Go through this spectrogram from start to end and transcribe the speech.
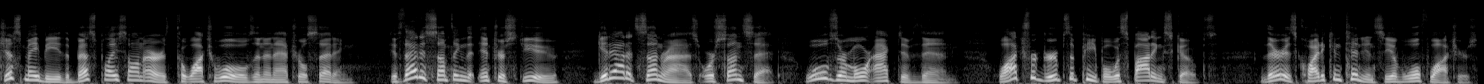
just may be the best place on earth to watch wolves in a natural setting. If that is something that interests you, Get out at sunrise or sunset. Wolves are more active then. Watch for groups of people with spotting scopes. There is quite a contingency of wolf watchers.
